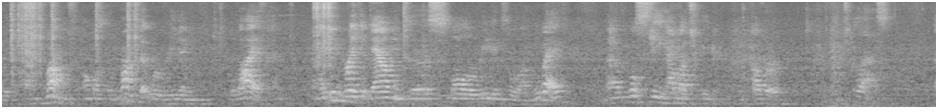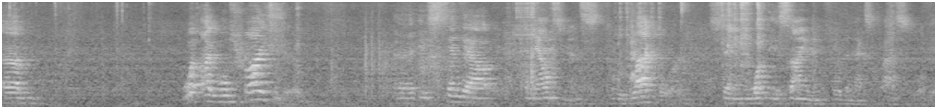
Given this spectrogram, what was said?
a month, almost a month that we're reading Leviathan. And I didn't break it down into smaller readings along the way. Um, we'll see how much we can cover each class. Um, what I will try to do uh, is send out announcements through Blackboard saying what the assignment for the next class will be.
